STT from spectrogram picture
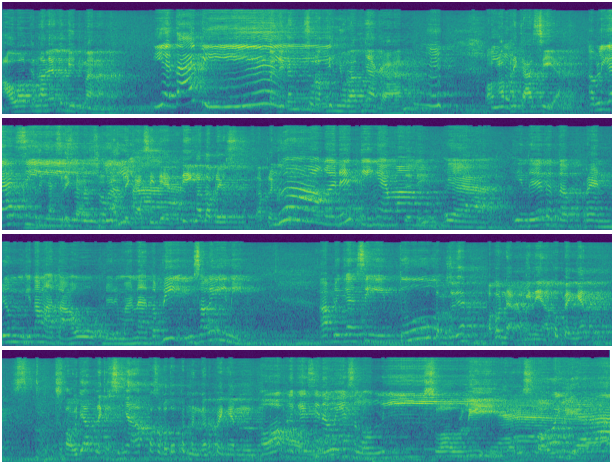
Awal kenalnya tuh gimana? iya tadi Tadi kan surat menyuratnya kan? Oh, Iya. aplikasi ya? aplikasi Aplikasi, Jadi- aplikasi dating atau aplikasi, aplikasi Enggak, enggak dating emang Jadi? ya intinya tetap random kita nggak tahu dari mana. Tapi misalnya ini aplikasi itu Bukan, maksudnya aku enggak gini, aku pengen setahu aja aplikasinya apa, sobat tuh pendengar pengen oh aplikasi tahu. namanya Slowly Slowly, Ya. dari Oh Slowly. iya, ya.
